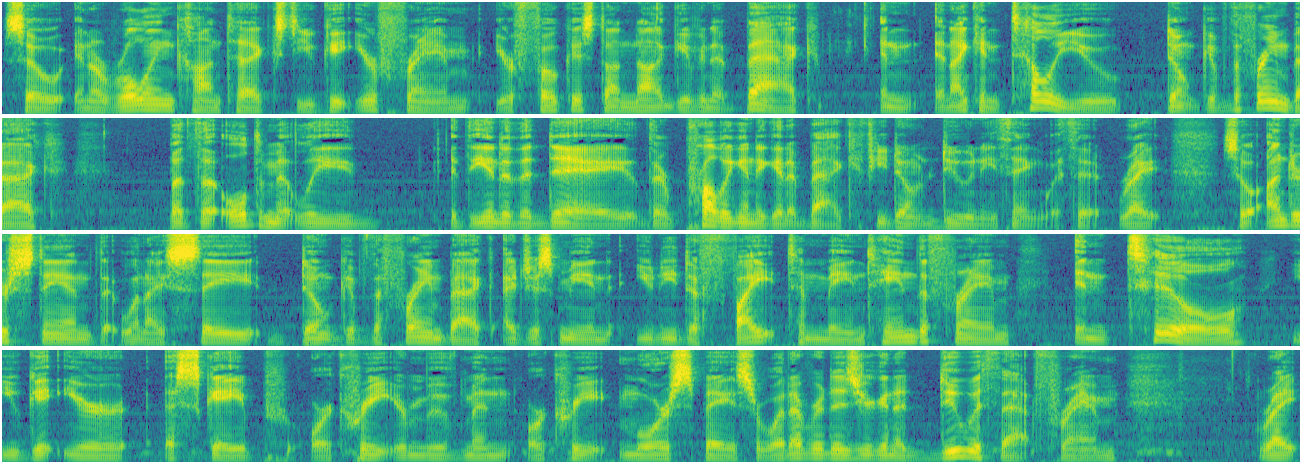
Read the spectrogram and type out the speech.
So in a rolling context, you get your frame, you're focused on not giving it back, and, and I can tell you, don't give the frame back, but the ultimately at the end of the day, they're probably going to get it back if you don't do anything with it, right? So understand that when I say don't give the frame back, I just mean you need to fight to maintain the frame until you get your escape or create your movement or create more space or whatever it is you're going to do with that frame, right?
